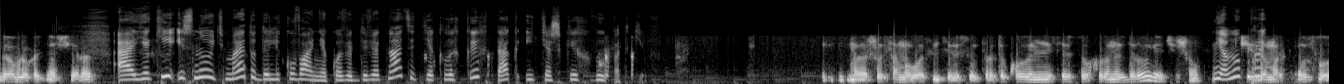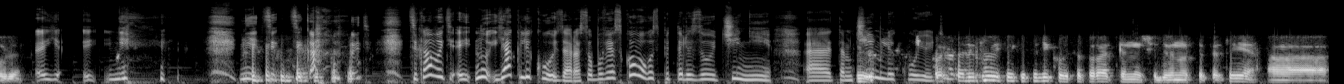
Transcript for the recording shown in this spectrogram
Доброго дня ще раз. А які існують методи лікування COVID-19 як легких, так і тяжких випадків? Ну, Що саме вас інтересує? Протоколи Міністерства охорони здоров'я чи що? Ні, ну Чи про домашні условия? Е, е, ні. Ні, ці- цікавить, цікавить, е, ну як лікують зараз? Обов'язково госпіталізують чи ні? Там чим лікують? Госпіталізують тільки тоді, коли сатурація нижче 95, а,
